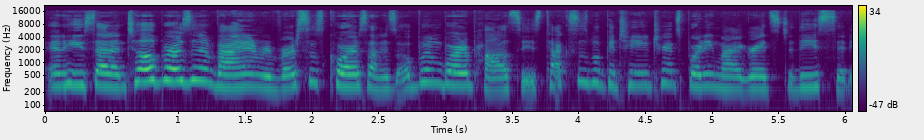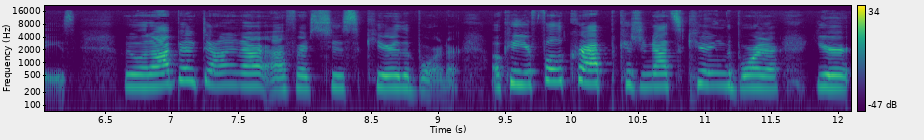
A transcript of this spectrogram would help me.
And he said, until President Biden reverses course on his open border policies, Texas will continue transporting migrants to these cities. We will not back down in our efforts to secure the border. Okay, you're full of crap because you're not securing the border. You're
